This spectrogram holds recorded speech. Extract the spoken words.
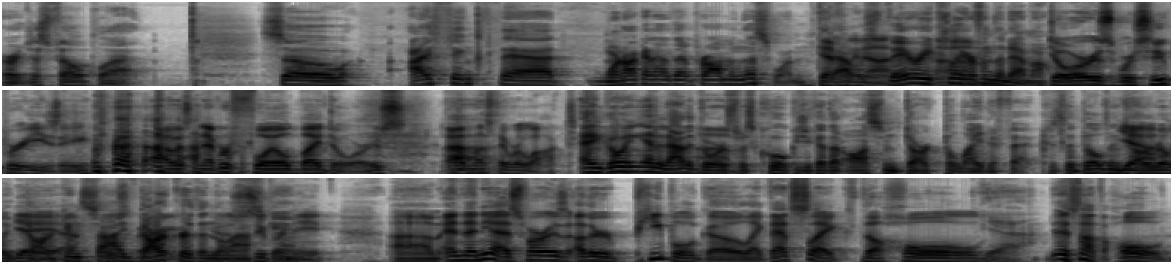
or it just fell flat. So I think that we're not going to have that problem in this one. Definitely that was not. very clear Um, from the demo. Doors were super easy. I was never foiled by doors Uh, unless they were locked. and going in and out of doors was cool because you got that awesome dark to light effect because the buildings are really dark It was inside, very- darker than the last super game. neat. Um, and then yeah, as far as other people go, like that's like the whole. Yeah. it's not the whole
